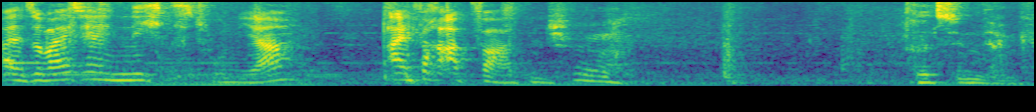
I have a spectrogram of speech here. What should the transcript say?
Also weiterhin nichts tun, ja? Einfach abwarten. Ja. Trotzdem danke.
